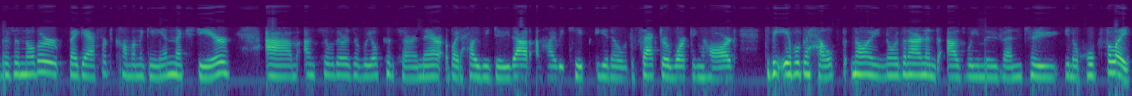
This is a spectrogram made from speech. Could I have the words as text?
there's another big effort coming again next year. Um, and so there is a real concern there about how we do that and how we keep, you know, the sector working hard to be able to help now Northern Ireland as we move into, you know, hopefully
